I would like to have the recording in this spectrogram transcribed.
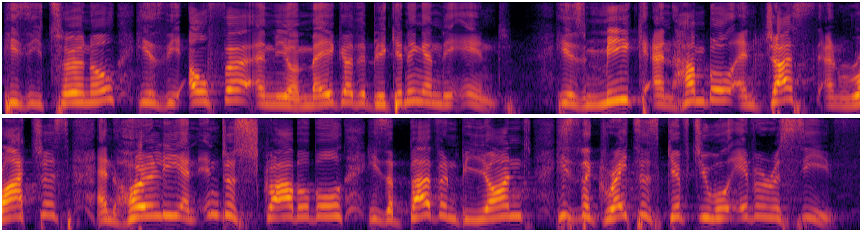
He's eternal. He is the Alpha and the Omega, the beginning and the end. He is meek and humble and just and righteous and holy and indescribable. He's above and beyond. He's the greatest gift you will ever receive.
